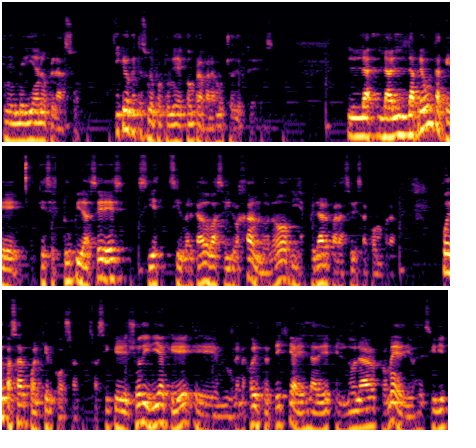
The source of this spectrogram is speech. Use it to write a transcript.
en el mediano plazo y creo que esta es una oportunidad de compra para muchos de ustedes. La, pregunta que, es estúpida hacer es si, si el mercado va a seguir bajando ¿no? y esperar para hacer esa compra. Puede pasar cualquier cosa, así que yo diría que eh, la mejor estrategia es la del dólar promedio, es decir, ir,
